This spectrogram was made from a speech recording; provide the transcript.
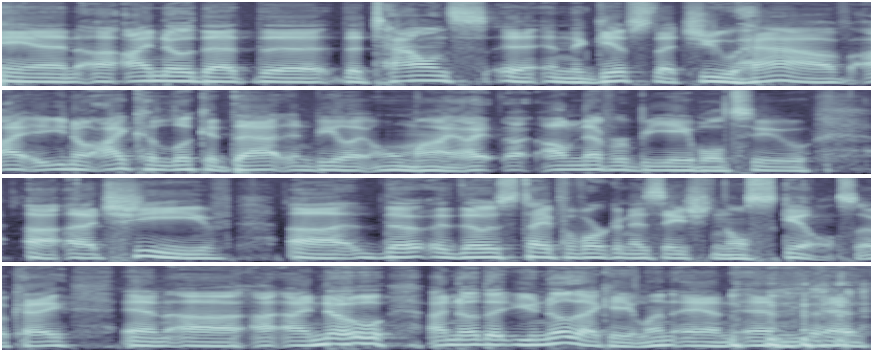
and uh, I know that the the talents and the gifts that you have, I you know I could look at that and be like, oh my, I I'll never be able to uh, achieve uh, the, those type of organizational skills. Okay, and uh, I, I, know I know that you know that, Caitlin, and and and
